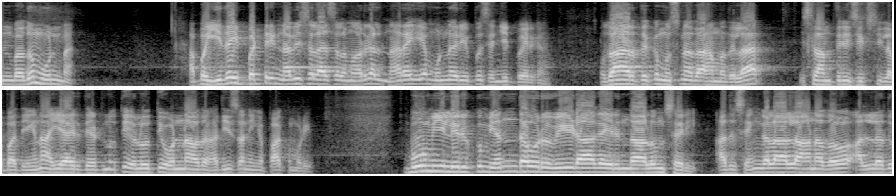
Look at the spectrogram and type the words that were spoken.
என்பதும் உண்மை. அப்போ இதை பற்றி நபிசுல்லாசலம் அவர்கள் நிறைய முன்னறிவிப்பு செஞ்சுட்டு போயிருக்காங்க. உதாரணத்துக்கு முஸ்னத் அகமதுல இஸ்லாம் த்ரீ சிக்ஸ்டியில் பார்த்தீங்கன்னா ஐயாயிரத்தி எட்நூற்றி எழுபத்தி ஒன்றாவது ஹதீஸாக நீங்கள் பார்க்க முடியும். பூமியில் இருக்கும் எந்த ஒரு வீடாக இருந்தாலும் சரி அது செங்கலால் ஆனதோ அல்லது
